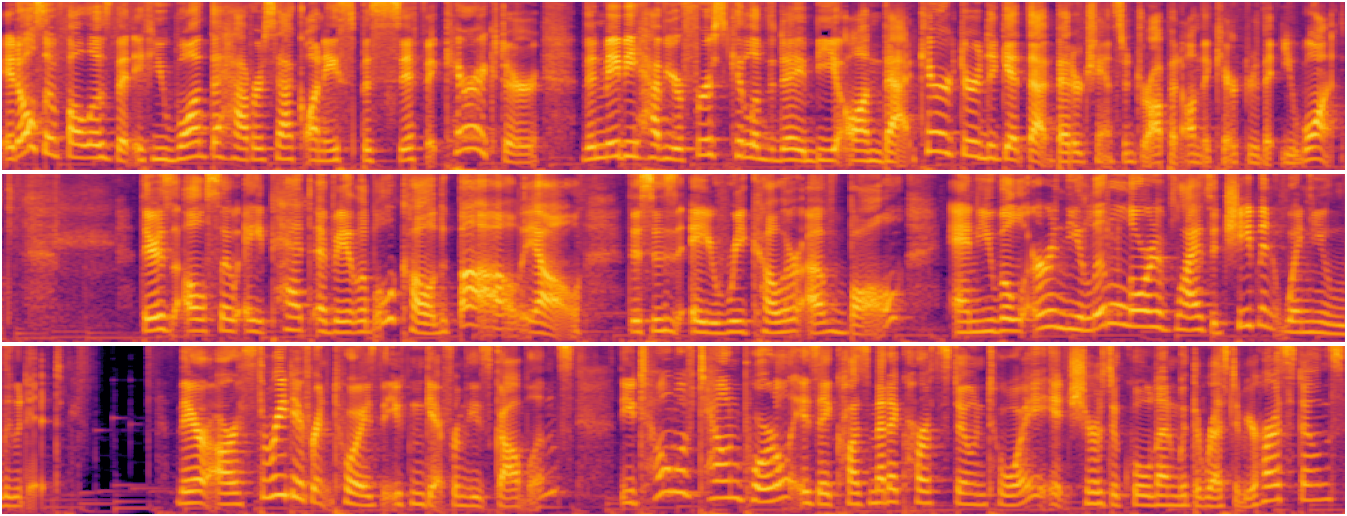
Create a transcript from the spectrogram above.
It also follows that if you want the haversack on a specific character, then maybe have your first kill of the day be on that character to get that better chance to drop it on the character that you want. There's also a pet available called Baa'lial. This is a recolor of Baa'l, and you will earn the Little Lord of Lies achievement when you loot it. There are three different toys that you can get from these goblins. The Tome of Town Portal is a cosmetic Hearthstone toy. It shares a cooldown with the rest of your Hearthstones.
